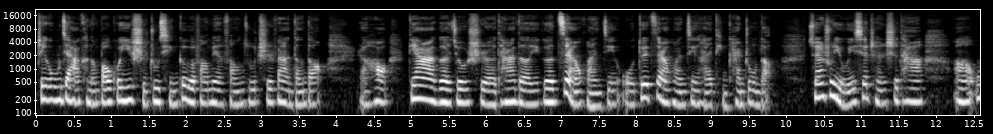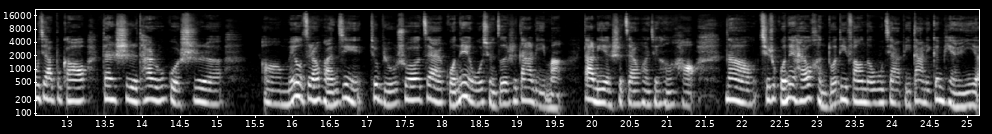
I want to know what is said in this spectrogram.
这个物价可能包括衣食住行各个方面，房租、吃饭等等。然后第二个就是它的一个自然环境，我对自然环境还挺看重的。虽然说有一些城市它，啊物价不高，但是它如果是，嗯没有自然环境，就比如说在国内我选择的是大理嘛，大理也是自然环境很好。那其实国内还有很多地方的物价比大理更便宜，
